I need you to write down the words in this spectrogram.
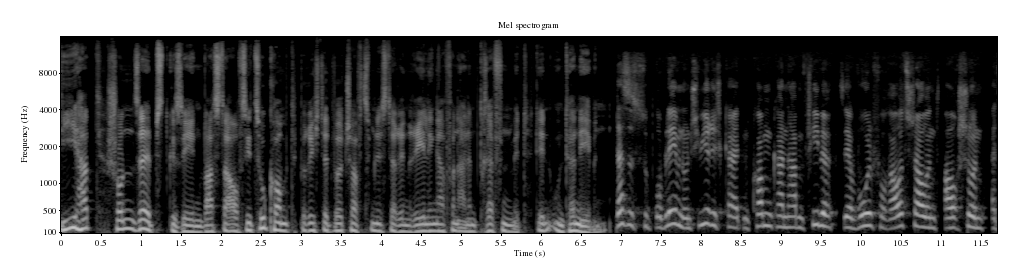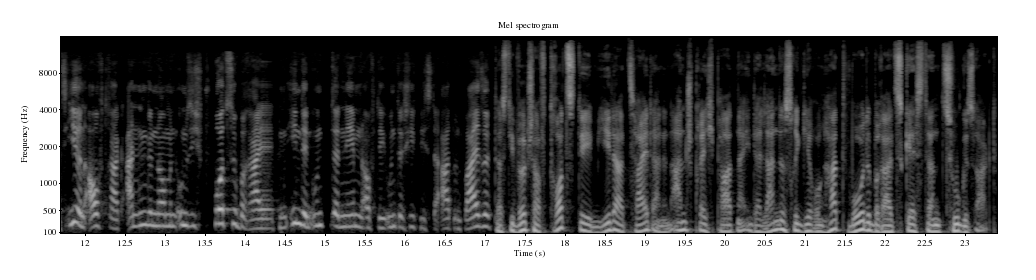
Die hat schon selbst gesehen, was da auf sie zukommt, berichtet Wirtschaftsministerin Rehlinger von einem Treffen mit den Unternehmen. Dass es zu Problemen und Schwierigkeiten kommen kann, haben viele sehr wohl vorausschauend auch schon als ihren Auftrag angenommen, um sich vorzubereiten in den Unternehmen auf die unterschiedlichste Art und Weise. Dass die Wirtschaft trotzdem jederzeit einen Ansprechpartner in der Landesregierung hat, wurde bereits gestern zugesagt.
